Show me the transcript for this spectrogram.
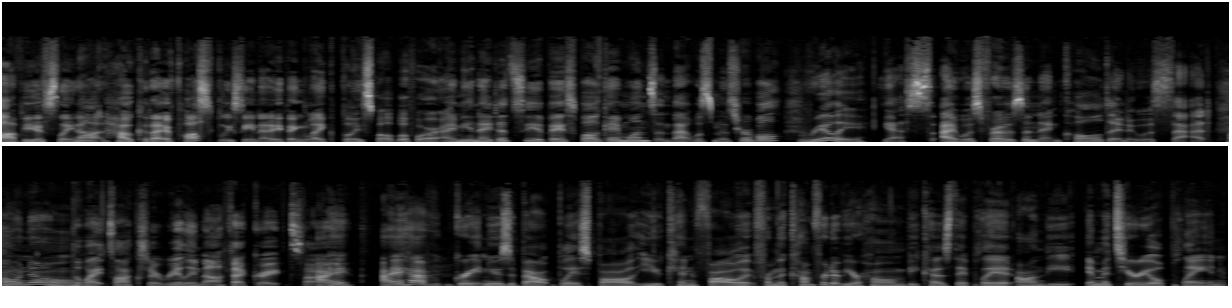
Obviously not. How could I have possibly seen anything like baseball before? I mean, I did see a baseball game once and that was miserable. Really? Yes. I was frozen and cold and it was sad. Oh no. The White Sox are really not that great. Sorry. I, I have great news about baseball. You can follow it from the comfort of your home because they play it on the immaterial plane.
